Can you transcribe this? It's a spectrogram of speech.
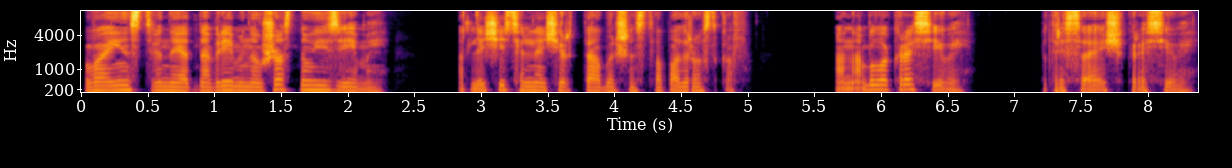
воинственной и одновременно ужасно уязвимой. Отличительная черта большинства подростков. Она была красивой, потрясающе красивой.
